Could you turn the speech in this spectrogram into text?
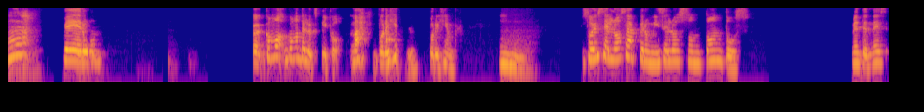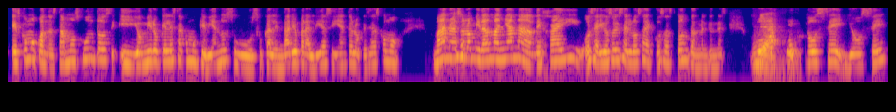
Ah. Pero... Eh, ¿Cómo, ¿Cómo te lo explico? por ejemplo, por ejemplo. Soy celosa, pero mis celos son tontos. ¿Me entendés? Es como cuando estamos juntos y yo miro que él está como que viendo su, su calendario para el día siguiente o lo que sea. Es como, mano, eso lo miras mañana, deja ahí. O sea, yo soy celosa de cosas tontas, ¿me entiendes? Yo sé, yo sé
